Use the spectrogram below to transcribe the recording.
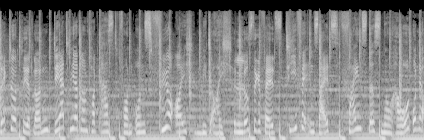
Sektor Triathlon, der Triathlon-Podcast von uns für euch, mit euch. Lustige Fails, tiefe Insights, feinstes Know-how und eine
